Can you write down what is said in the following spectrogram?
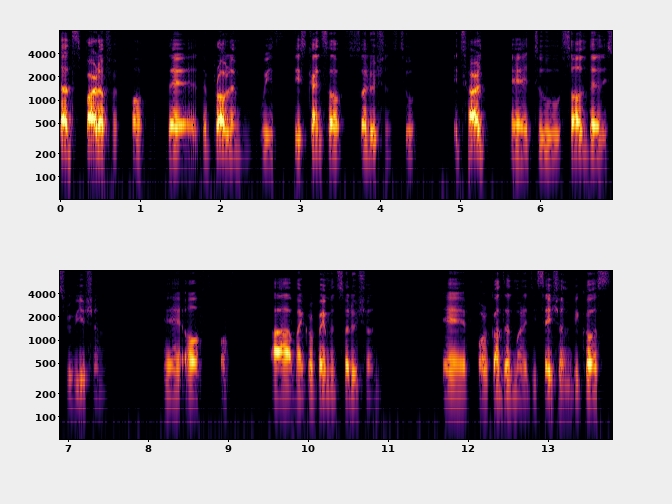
That's part of, of the, the problem with these kinds of solutions too. It's hard uh, to solve the distribution uh, of, of a micropayment solution uh, for content monetization because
